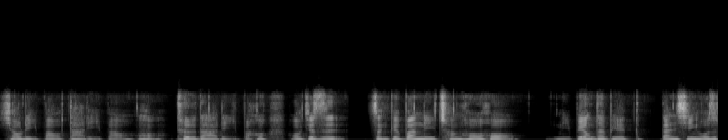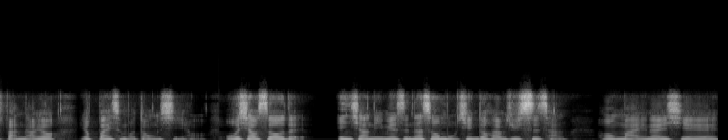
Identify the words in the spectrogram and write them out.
小礼包、大礼包哦，特大礼包哦，就是整个帮你传厚厚，你不用特别。担心或是烦恼要要拜什么东西哈？我小时候的印象里面是那时候母亲都还要去市场哦买那些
